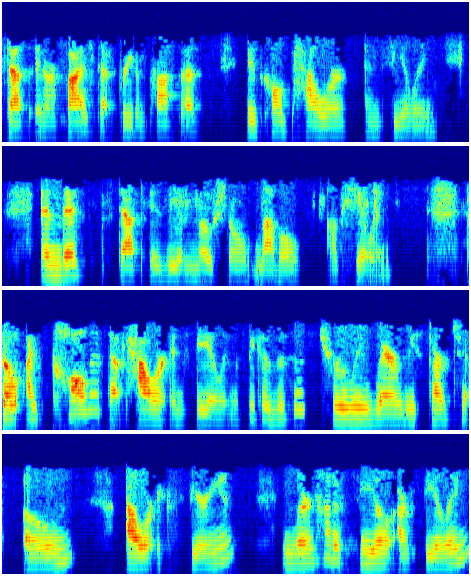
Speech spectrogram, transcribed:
step in our five step freedom process is called power and feeling. And this step is the emotional level of healing. So I call this that power and feelings because this is truly where we start to own our experience, learn how to feel our feelings,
